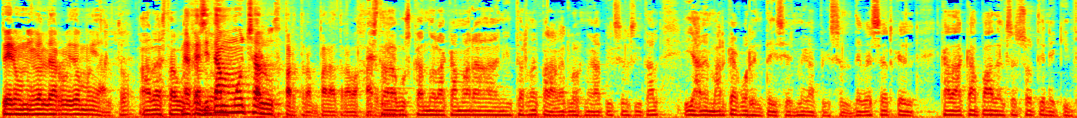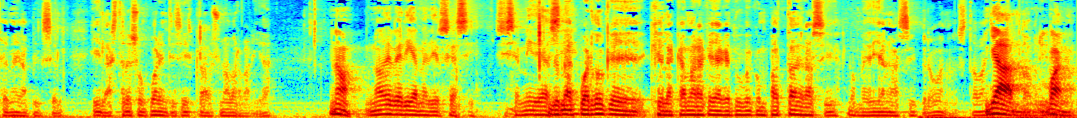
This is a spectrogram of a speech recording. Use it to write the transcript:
pero un nivel de ruido muy alto. Ahora está buscando- Necesitan mucha luz para, tra- para trabajar. Estaba bien. buscando la cámara en internet para ver los megapíxeles y tal, y ya me marca 46 megapíxeles. Debe ser que el- cada capa del sensor tiene 15 megapíxeles, y las tres son 46, claro, es una barbaridad. No, no debería medirse así. Si se mide así. Yo me acuerdo que, que la cámara aquella que tuve compacta era así, lo medían así, pero bueno, estaba Ya, abrir. bueno.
